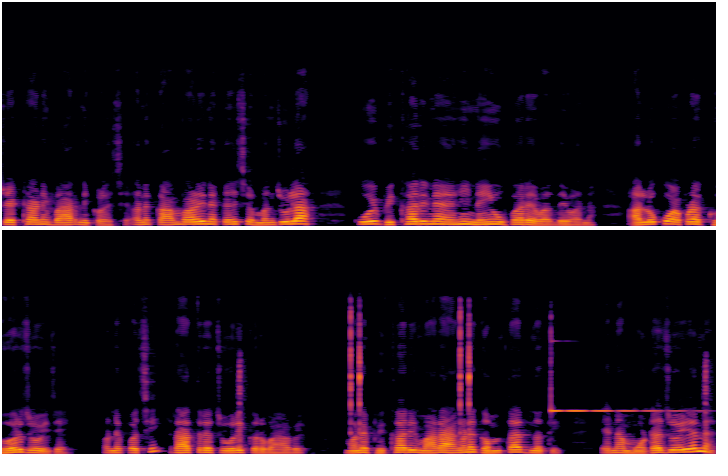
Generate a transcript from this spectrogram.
શેઠાણી બહાર નીકળે છે અને કામવાળીને કહે છે, મંજુલા, કોઈ ભિખારીને અહીં નહીં ઊભા રહેવા દેવાના. આ લોકો આપણા ઘર જોઈ જાય અને પછી રાત્રે ચોરી કરવા આવે. મને ભિખારી મારા આંગણે ગમતા જ નથી. એના મોઢા જોઈએ ને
